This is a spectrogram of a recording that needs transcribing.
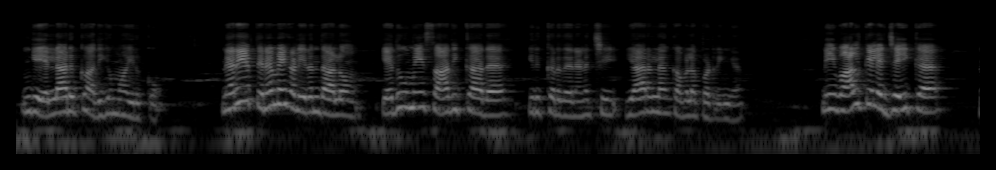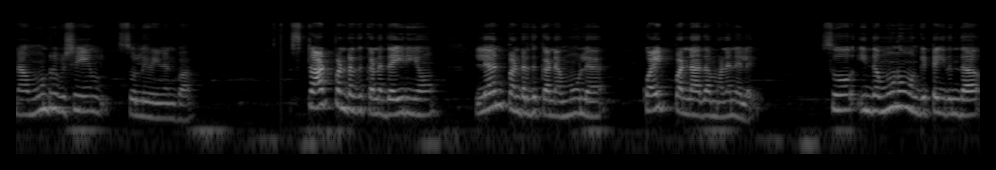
இங்கே எல்லாருக்கும் அதிகமாக இருக்கும். நிறைய திறமைகள் இருந்தாலும் எதுவுமே சாதிக்காத இருக்கிறத நினச்சி யாரெல்லாம் கவலைப்படுறீங்க? நீ வாழ்க்கையில் ஜெயிக்க நான் மூன்று விஷயம் சொல்லுறேன் நண்பா. ஸ்டார்ட் பண்ணுறதுக்கான தைரியம் லேர்ன் பண்ணுறதுக்கான மூளை குவைட் பண்ணாத மனநிலை. ஸோ இந்த மூணும் உங்ககிட்ட இருந்தால்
